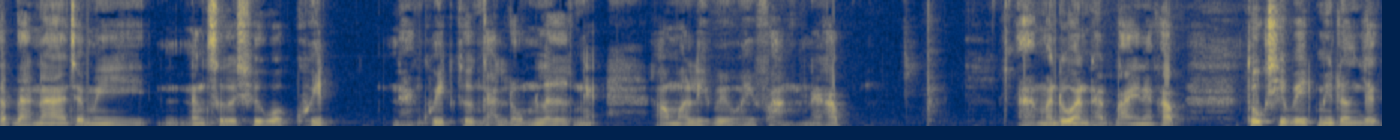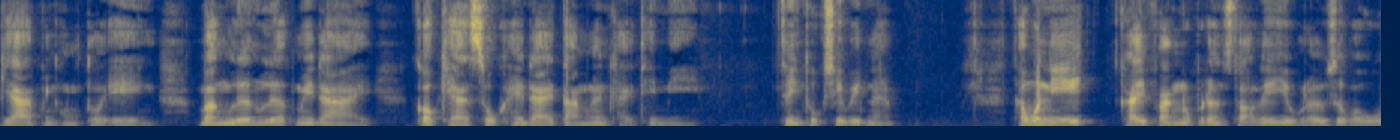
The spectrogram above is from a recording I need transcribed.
สัปดาห์หน้าจะมีหนังสือชื่อว่า Quit นะควิดคือการล้มเลิกเนี่ย เอามารีวิวให้ฟังนะครับมาดูอันถัดไปนะครับ ทุกชีวิตมีเรื่องยากๆเป็นของตัวเอง บางเรื่องเลือกไม่ได้ ก็แค่สุขให้ได้ตามเงื่อนไขที่มี จริงทุกชีวิตนะ ถ้าวันนี้ใครฟังนบดนสตอรี่อยู่แล้วรู้สึกว่าโอ้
